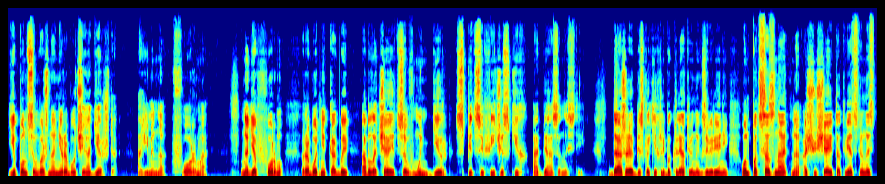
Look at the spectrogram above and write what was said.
Японцам важна не рабочая одежда, а именно форма. Надев форму, работник как бы облачается в мундир специфических обязанностей. Даже без каких-либо клятвенных заверений он подсознательно ощущает ответственность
